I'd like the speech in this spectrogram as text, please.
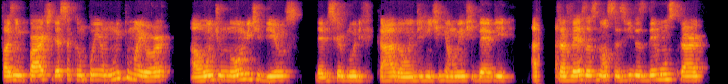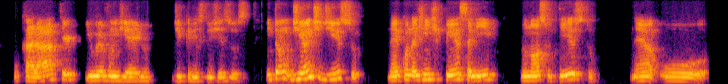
fazem parte dessa campanha muito maior, aonde o nome de Deus deve ser glorificado, onde a gente realmente deve, através das nossas vidas, demonstrar o caráter e o evangelho de Cristo Jesus. Então, diante disso, né, quando a gente pensa ali no nosso texto, né, o,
